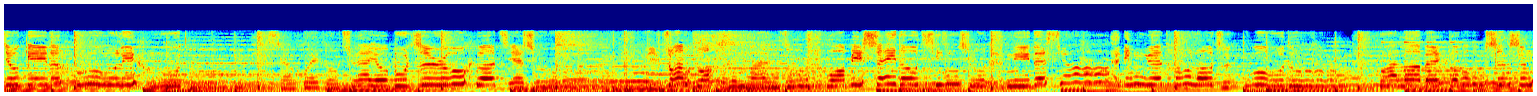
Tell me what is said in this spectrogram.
就给的糊里糊涂，想回头却又不知如何结束。装作很满足，我比谁都清楚，你的笑隐约透露着孤独，快乐背后深深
